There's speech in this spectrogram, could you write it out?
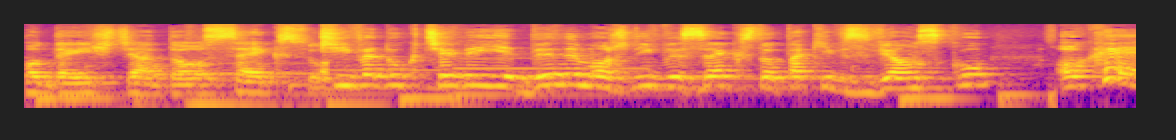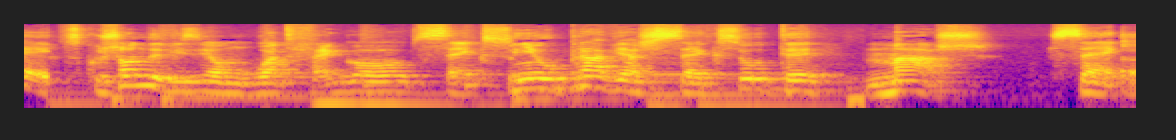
Podejścia do seksu. Jeśli według ciebie jedyny możliwy seks to taki w związku? Okej. Skuszony wizją łatwego seksu. Nie uprawiasz seksu, ty masz seks.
